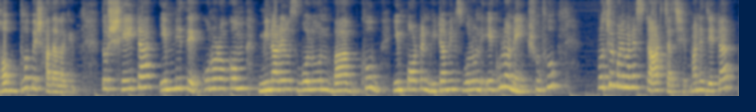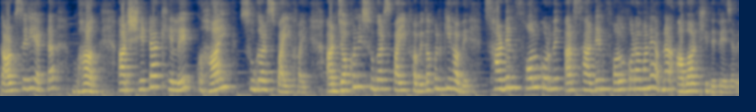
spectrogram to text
ধপধপে সাদা লাগে। তো সেইটা এমনিতে কোনো রকম মিনারেলস বলুন বা খুব ইম্পর্ট্যান্ট ভিটামিনস বলুন, এগুলো নেই। শুধু প্রচুর পরিমাণে স্টার্চ আছে মানে যেটা কার্বসেরই একটা ভাগ, আর সেটা খেলে হাই সুগার স্পাইক হয়। আর যখনই সুগার স্পাইক হবে, তখন কি হবে? সাডেন ফল করবে, আর সাডেন ফল করা মানে আপনার আবার খিদে পেয়ে যাবে।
